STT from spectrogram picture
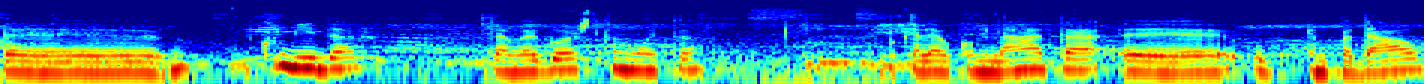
É, comida, também gosto muito. Bacalhau com nata, é, empadão.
